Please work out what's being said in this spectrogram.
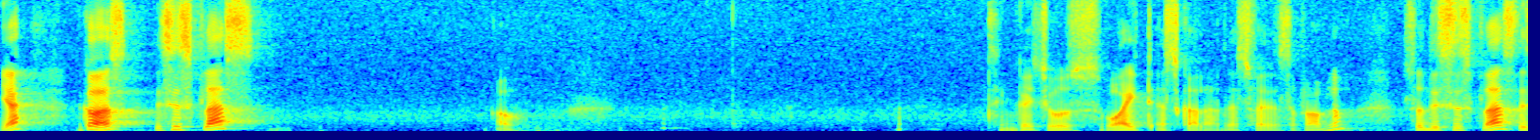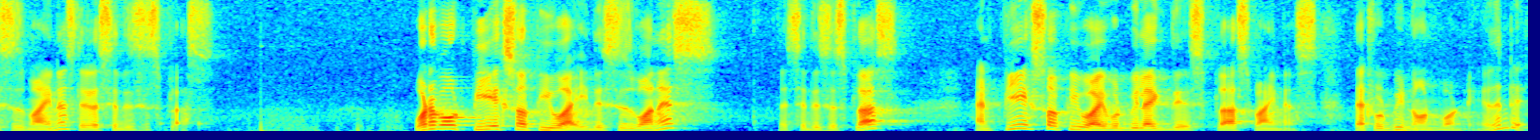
Yeah, because this is plus oh I think I chose white as color that is why there is a problem. So, this is plus this is minus let us say this is plus. What about Px or Py this is 1s let us say this is plus and Px or Py would be like this plus minus that would be non-bonding is not it.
